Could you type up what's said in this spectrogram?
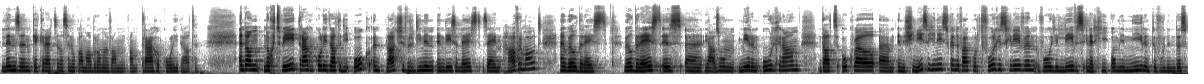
linzen, kikkererwten, dat zijn ook allemaal bronnen van, van trage koolhydraten. En dan nog twee trage koolhydraten die ook een plaatsje verdienen in deze lijst zijn havermout en wilde rijst. Wilde rijst is uh, ja, zo'n meer een oergraan dat ook wel um, in de Chinese geneeskunde vaak wordt voorgeschreven voor je levensenergie, om je nieren te voeden. Dus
